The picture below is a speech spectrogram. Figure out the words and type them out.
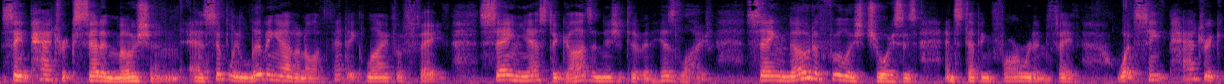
St. Patrick set in motion as simply living out an authentic life of faith, saying yes to God's initiative in his life, saying no to foolish choices, and stepping forward in faith. What St. Patrick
